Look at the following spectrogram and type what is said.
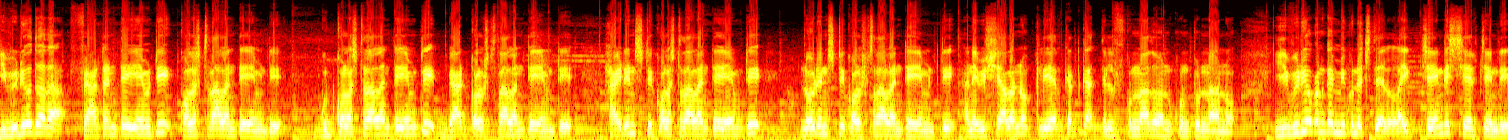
ఈ వీడియో ద్వారా ఫ్యాట్ అంటే ఏమిటి? కొలెస్ట్రాల్ అంటే ఏమిటి? గుడ్ కొలెస్ట్రాల్ అంటే ఏమిటి? బ్యాడ్ కొలెస్ట్రాల్ అంటే ఏమిటి? హై డెన్సిటీ కొలెస్ట్రాల్ అంటే ఏమిటి? లో డెన్సిటీ కొలెస్ట్రాల్ అంటే ఏమిటి? అనే విషయాలను క్లియర్ కట్గా తెలుసుకున్నారు అనుకుంటున్నాను. ఈ వీడియో కనుక మీకు నచ్చితే లైక్ చేయండి షేర్ చేయండి.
